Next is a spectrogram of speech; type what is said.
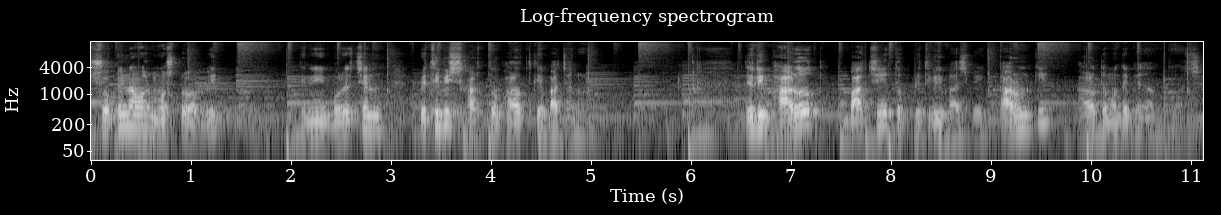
শোপেন আওয়ার মোস্ট প্রবাবলি তিনি বলেছেন, পৃথিবীর স্বার্থ ভারতকে বাঁচানো যদি ভারত বাঁচে, তো পৃথিবী বাঁচবে। কারণ কি? ভারতের মধ্যে বেদান্ত আছে।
